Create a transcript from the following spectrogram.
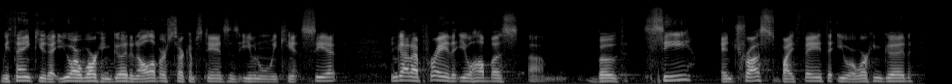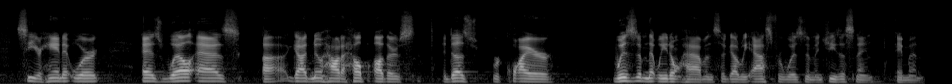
We thank you that you are working good in all of our circumstances, even when we can't see it. And God, I pray that you'll help us um, both see and trust by faith that you are working good, see your hand at work, as well as, uh, God, know how to help others. It does require wisdom that we don't have. And so, God, we ask for wisdom in Jesus' name. Amen.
